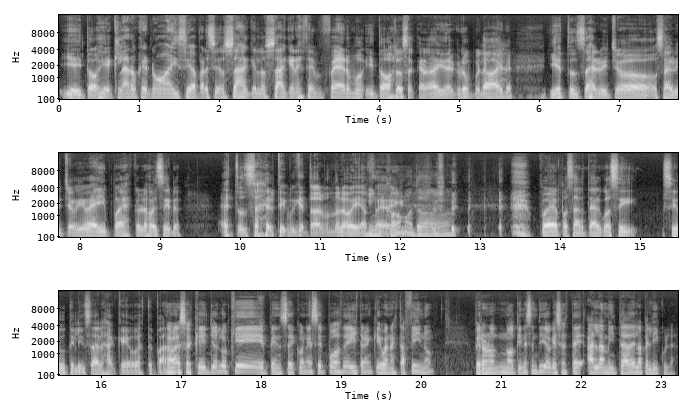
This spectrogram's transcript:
Y, y todos dije, claro que no, ahí sí apareció, sáquenlo, saquen, está enfermo. Y todos lo sacaron ahí del grupo y la vaina. Y entonces el bicho, o sea, el bicho vive ahí, pues, con los vecinos. Entonces el tipo que todo el mundo lo veía feo. Incómodo. Puede pasarte algo así si utilizas el hackeo de este pana. No, eso es que yo lo que pensé con ese post de Instagram, que bueno, está fino, pero no, no tiene sentido que eso esté a la mitad de la película.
